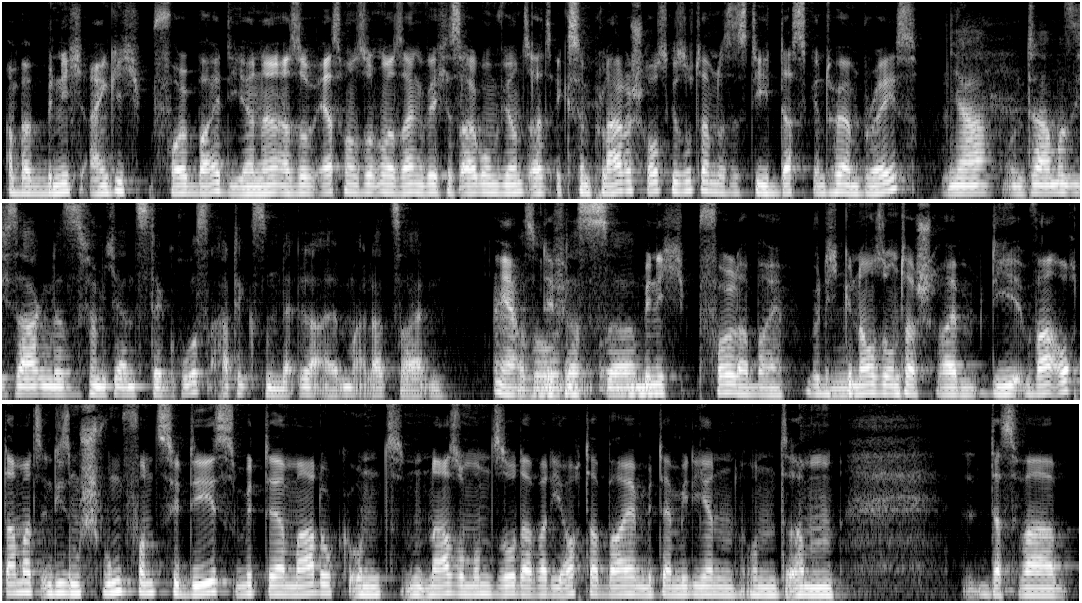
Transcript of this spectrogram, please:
Aber, aber bin ich eigentlich voll bei dir, ne? Also erstmal sollten wir sagen, welches Album wir uns als exemplarisch rausgesucht haben. Das ist die Dusk and Her Embrace. Ja, und da muss ich sagen, das ist für mich eines der großartigsten Metal-Alben aller Zeiten. Ja, also das ähm, bin ich voll dabei. Würde ich mhm. genauso unterschreiben. Die war auch damals in diesem Schwung von CDs mit der Marduk und Nasum und so, da war die auch dabei mit der Medien und ähm, das war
